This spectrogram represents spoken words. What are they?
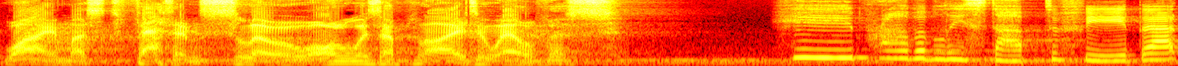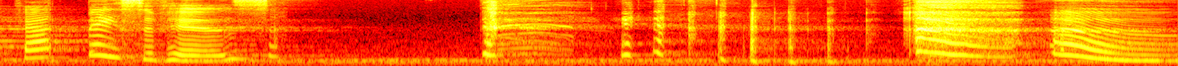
Why must fat and slow always apply to Elvis? He probably stopped to feed that fat face of his. oh.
